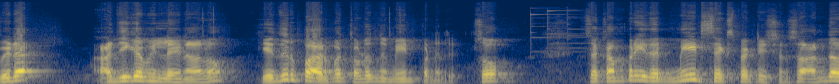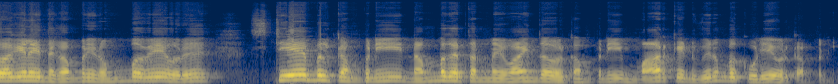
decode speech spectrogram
விட அதிகம் இல்லைனாலும் எதிர்பார்ப்பை தொடர்ந்து மீட் பண்ணுது. So it's a company that meets expectation so அந்த வகையில் இந்த கம்பெனி ரொம்பவே ஒரு ஸ்டேபிள் கம்பெனி நம்பகத்தன்மை வாய்ந்த ஒரு கம்பெனி மார்க்கெட் விரும்பக்கூடிய ஒரு கம்பெனி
